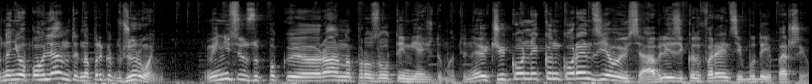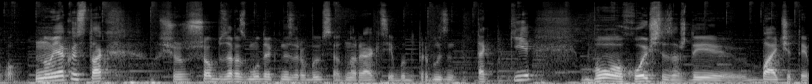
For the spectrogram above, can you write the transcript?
на нього поглянути, наприклад, в Жироні. Вінісіусу поки рано про золотий м'яч думати. Неочікуваний конкурент з'явився, а в лізі конференції буде і перший гол. Ну, якось так. Що, щоб зараз Мудрик не зробив, все одно реакції будуть приблизно такі, бо хочеться завжди бачити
